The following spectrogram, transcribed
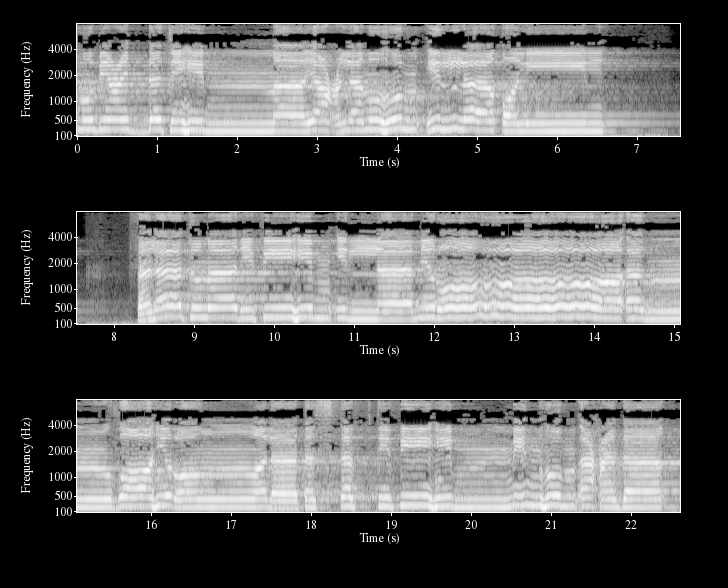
أعلم بعدتهم ما يعلمهم إلا قليل. فلا تمار فيهم إلا مراء ظاهرا ولا تستفت فيهم منهم أحداً.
